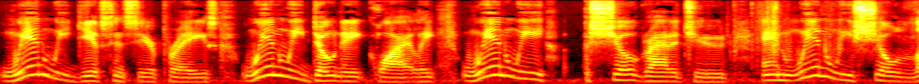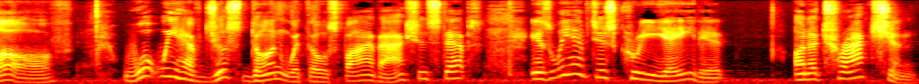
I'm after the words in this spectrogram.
when we give sincere praise, when we donate quietly, when we show gratitude, and when we show love, what we have just done with those five action steps is we have just created an attraction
